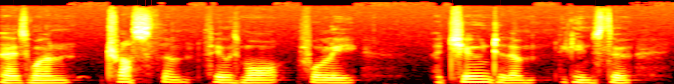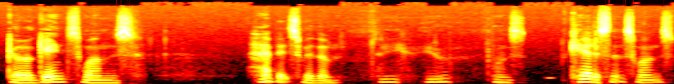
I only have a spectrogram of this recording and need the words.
as one trusts them, feels more fully attuned to them, begins to go against one's habits with them. You know, one's carelessness, one's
